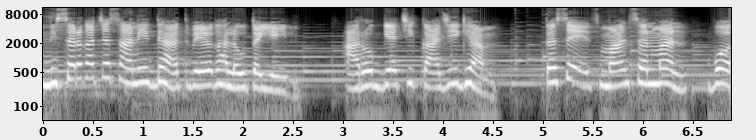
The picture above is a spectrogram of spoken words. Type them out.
निसर्गाच्या सानिध्यात वेळ घालवता येईल. आरोग्याची काळजी घ्या. तसेच मान सन्मान व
